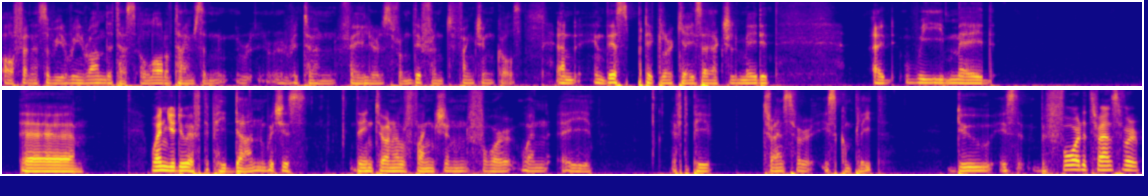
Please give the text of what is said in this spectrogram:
often. And so we rerun the test a lot of times and re return failures from different function calls. And in this particular case, I actually made it, I, we made, uh, when you do FTP done, which is the internal function for when a FTP transfer is complete. Do is before the transfer,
